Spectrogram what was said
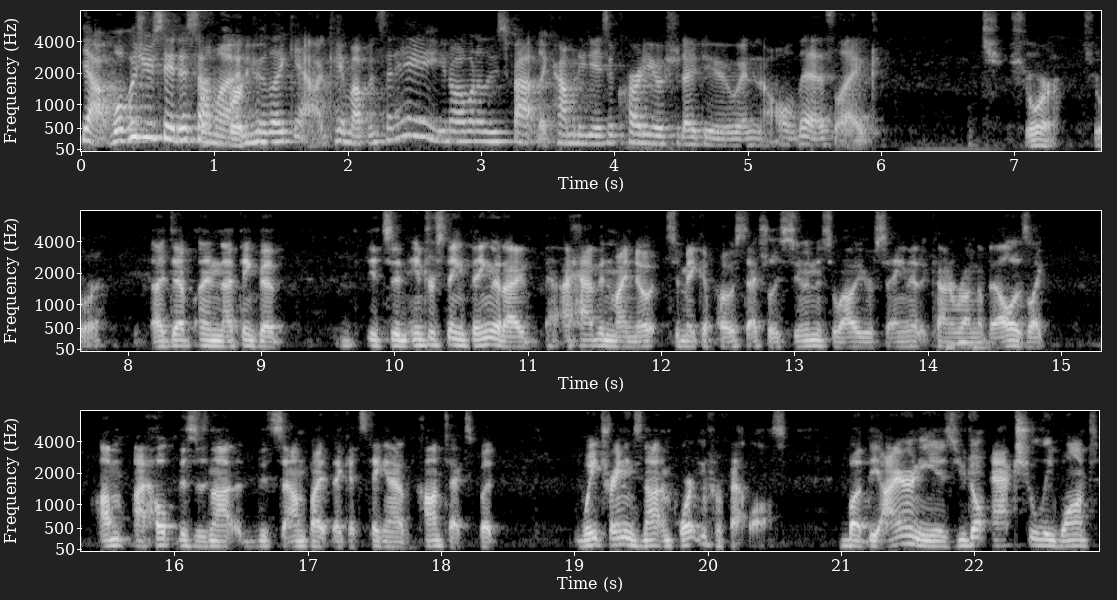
yeah what would you say to someone for- who like yeah came up and said hey you know i want to lose fat. Like how many days of cardio should i do? and all this like Sure, sure. I def- and I think that it's an interesting thing that I I have in my note to make a post actually soon. And so while you were saying that, it kind of rung a bell. Is like, I'm I hope this is not this soundbite that gets taken out of context, but weight training is not important for fat loss. But the irony is, you don't actually want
